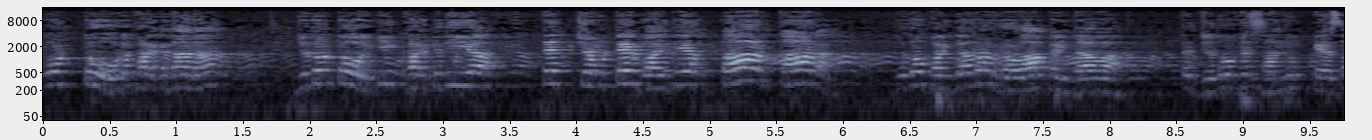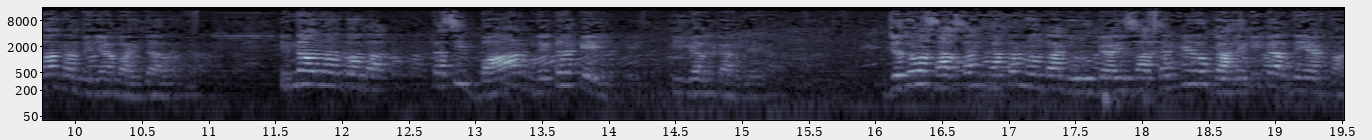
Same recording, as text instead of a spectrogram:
ਉਹ ਢੋਲ ਖੜਕਦਾ ਨਾ, ਜਦੋਂ ਢੋਲਕੀ ਖੜਕਦੀ ਆ ਤੇ ਚਮਟੇ ਵੱਜਦੇ ਆ ਤਾੜ ਤਾੜ ਜਦੋਂ ਵੱਜਦਾ ਨਾ ਰੌਲਾ ਪੈਂਦਾ ਵਾ, ਤੇ ਜਦੋਂ ਫਿਰ ਸਾਨੂੰ ਕੈਸਾ ਆਨੰਦ ਜਿਹਾ ਵੱਜਦਾ ਵਾ। ਕਿੰਨਾ ਆਨੰਦ ਆਉਂਦਾ। ਤਾਂ ਅਸੀਂ ਬਾਹਰ ਨਿਕਲ ਕੇ ਕੀ ਗੱਲ ਕਰਦੇ ਆ? ਜਦੋਂ ਸਾਸੰਗ ਖਤਮ ਹੁੰਦਾ, ਗੁਰੂ ਪਿਆਰੀ ਸਾਸੰਗ ਜਦੋਂ ਗੱਲ ਕੀ ਕਰਦੇ ਆ ਆਪਾਂ?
